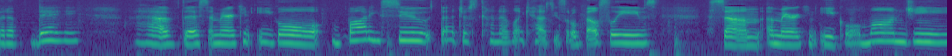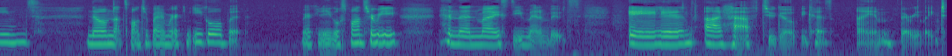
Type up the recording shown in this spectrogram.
Outfit of the day. I have this American Eagle bodysuit that just kind of like has these little bell sleeves. Some American Eagle mom jeans. No, I'm not sponsored by American Eagle, but American Eagle sponsor me. And then my Steve Madden boots. And I have to go because I am very late.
